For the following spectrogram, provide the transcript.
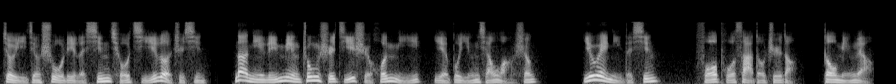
就已经树立了心求极乐之心，那你临命终时即使昏迷也不影响往生，因为你的心，佛菩萨都知道，都明了。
